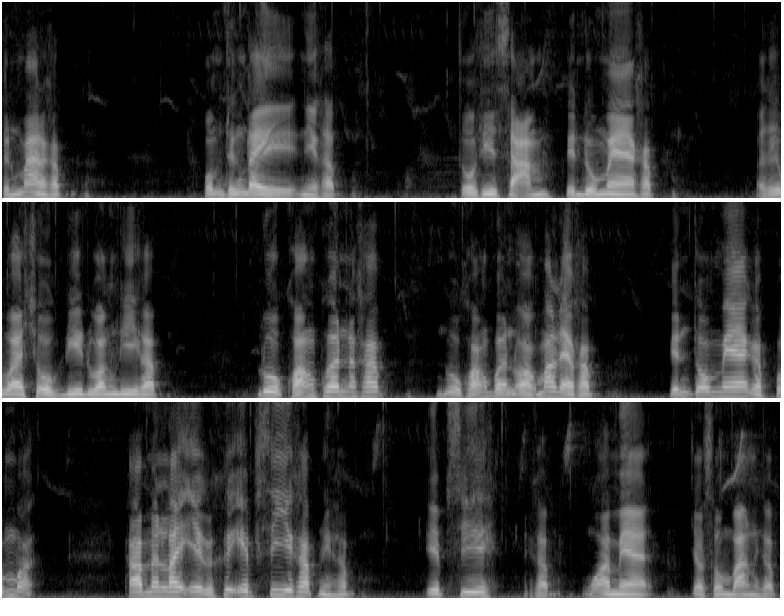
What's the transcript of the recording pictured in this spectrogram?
ขึ้นมานะครับ ผมถึงได้นี่ครับ ตัวที่สามเป็นตัวแม่ครับก็ถือว่าโชคดีดวงดีครับ ลูกของเพิ่นนะครับ ลูกของเพิ่นออกมาแล้วครับ เป็นตัวแม่กับผมว่า ถ้ามันไล่เอก็คือ FC ครับนี่ครับ FC นะครับว่าแม่เจ้าสมหวังนี่ครับ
